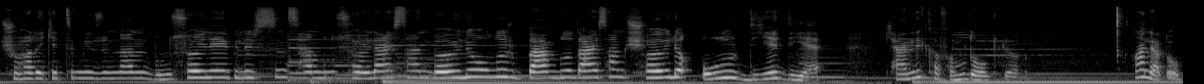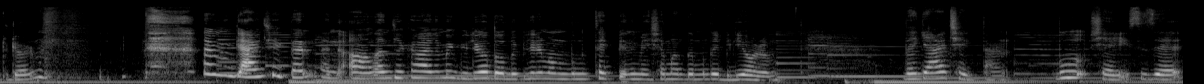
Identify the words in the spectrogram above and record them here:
şu hareketim yüzünden bunu söyleyebilirsin, sen bunu söylersen böyle olur, ben bunu dersem şöyle olur diye diye kendi kafamı dolduruyordum. Hala dolduruyorum. gerçekten hani ağlanacak halime gülüyor da olabilirim ama bunu tek benim yaşamadığımı da biliyorum. Ve gerçekten bu şey size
